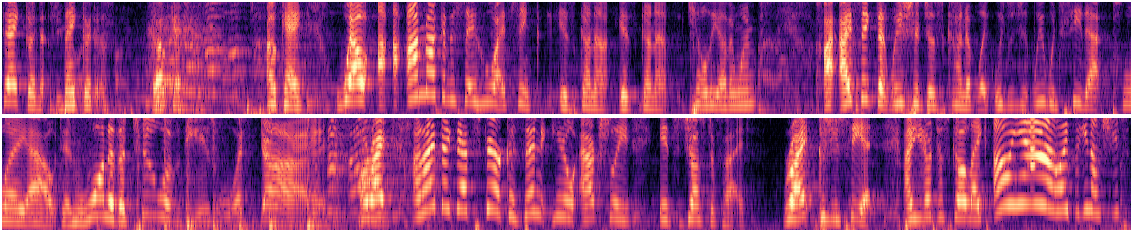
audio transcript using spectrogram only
thank goodness. Thank goodness. Okay. Okay. Well, I, I- I'm not going to say who I think is gonna is gonna kill the other one. I, I think that we should just kind of like we just, we would see that play out, and one of the two of these would die. All right. And I think that's fair because then you know actually it's justified, right? Because you see it, and you don't just go like, oh yeah, like you know she's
